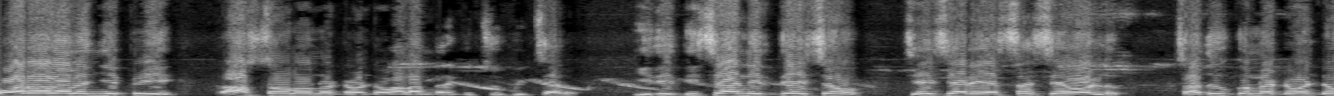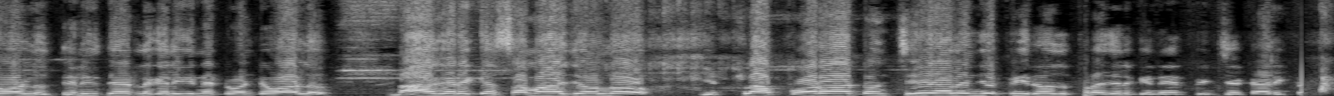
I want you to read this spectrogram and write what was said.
పోరాడాలని చెప్పి రాష్ట్రంలో ఉన్నటువంటి వాళ్ళందరికీ చూపించారు. ఇది దిశానిర్దేశం చేశారు ఎస్ఎస్ఏ వాళ్ళు. చదువుకున్నటువంటి వాళ్ళు తెలివితేటలు కలిగినటువంటి వాళ్ళు నాగరిక సమాజంలో ఇట్లా పోరాటం చేయాలని చెప్పి ఈ రోజు ప్రజలకి నేర్పించే కార్యక్రమం.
